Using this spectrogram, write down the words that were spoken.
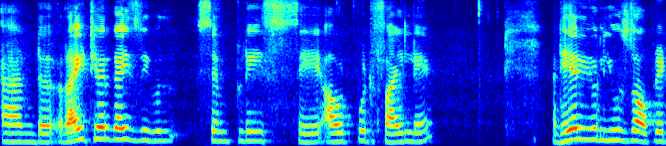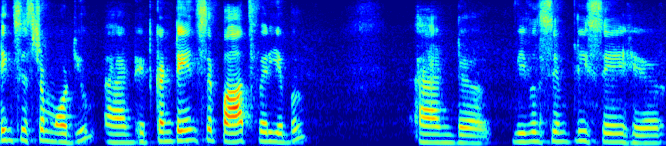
And uh, right here guys we will simply say output file name. And here you will use the operating system module and it contains a path variable. And uh, we will simply say here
